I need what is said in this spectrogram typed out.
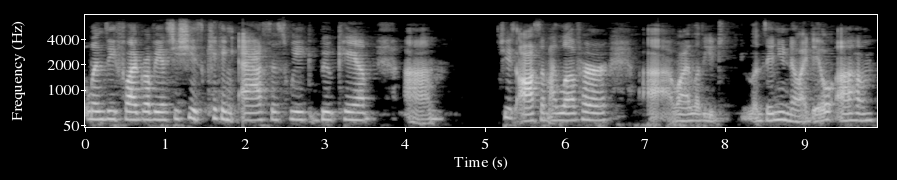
Lindsay Flaggrove VSG, she is kicking ass this week, boot camp. Um, she's awesome. I love her. Uh, well, I love you, Lindsay, and you know I do. Um,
